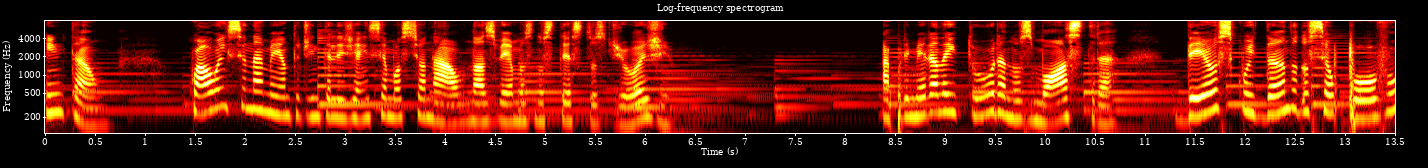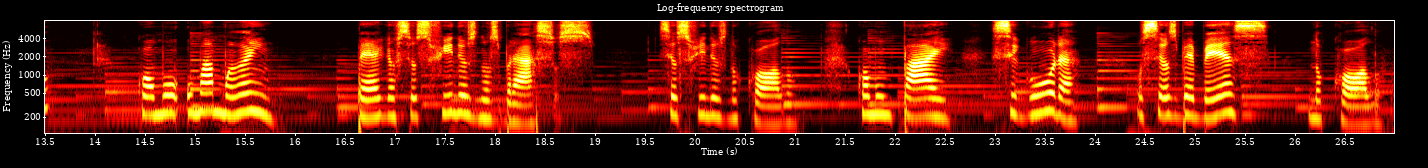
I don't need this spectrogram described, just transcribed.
Então, qual ensinamento de inteligência emocional nós vemos nos textos de hoje? A primeira leitura nos mostra Deus cuidando do seu povo como uma mãe pega os seus filhos nos braços, seus filhos no colo, como um pai segura os seus bebês no colo.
